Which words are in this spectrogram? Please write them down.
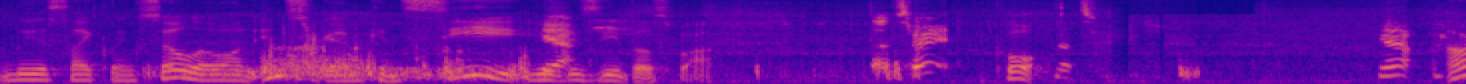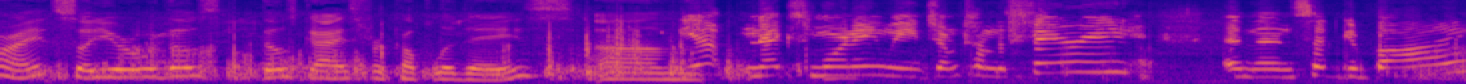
Leah Cycling Solo on Instagram can see your Yeah. gazebo spot. That's right. Cool. That's right. Yeah. All right, so you were with those those guys for a couple of days. Um, Yep. Next morning, we jumped on the ferry and then said goodbye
